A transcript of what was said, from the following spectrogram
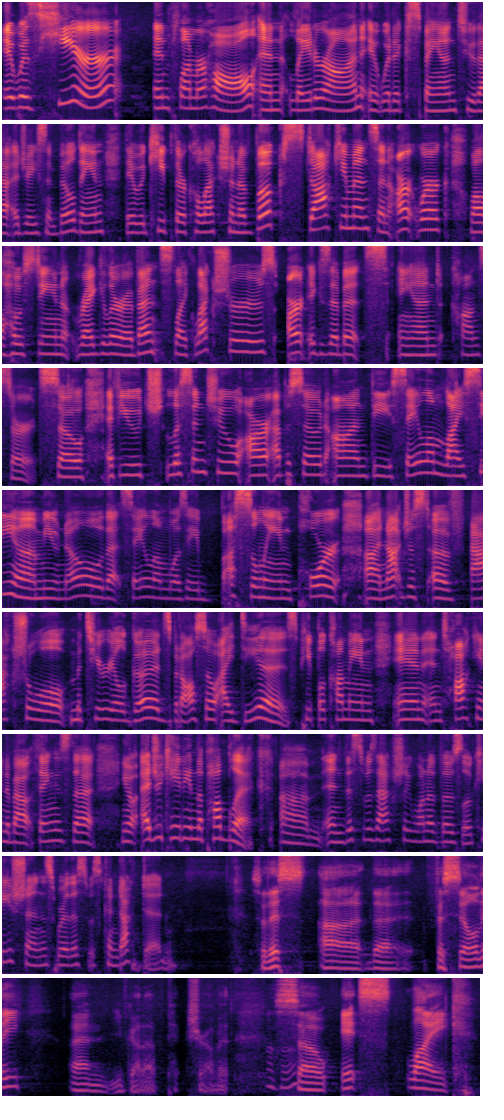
It was here in Plummer Hall, and later on it would expand to that adjacent building. They would keep their collection of books, documents, and artwork while hosting regular events like lectures, art exhibits, and concerts. So if you ch- listen to our episode on the Salem Lyceum, you know that Salem was a bustling port, uh, not just of actual material goods, but also ideas. People coming in and talking about things that, you know, educating the public. Um, and this was actually one of those locations where this was conducted. So this uh, the facility, and you've got a picture of it. So it's like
